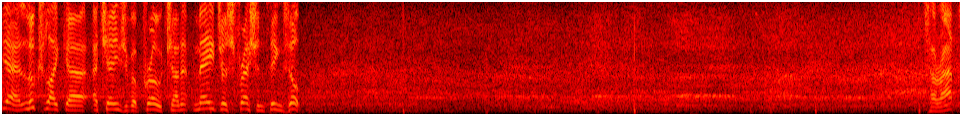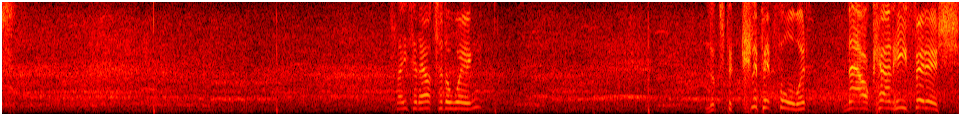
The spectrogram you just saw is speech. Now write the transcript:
Yeah, it looks like a, a change of approach, and it may just freshen things up. Taarabt. Plays it out to the wing. Looks to clip it forward. Now can he finish?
